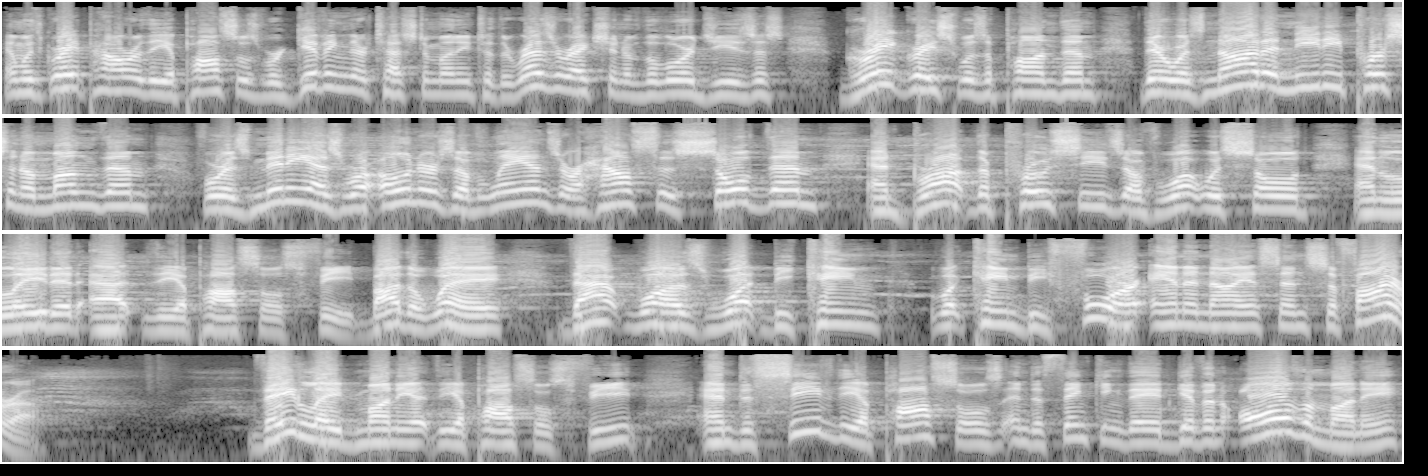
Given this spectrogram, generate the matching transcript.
And with great power, the apostles were giving their testimony to the resurrection of the Lord Jesus. Great grace was upon them. There was not a needy person among them, for as many as were owners of lands or houses sold them and brought the proceeds of what was sold and laid it at the apostles' feet. By the way, that was what became what came before Ananias and Sapphira. They laid money at the apostles' feet and deceived the apostles into thinking they had given all the money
